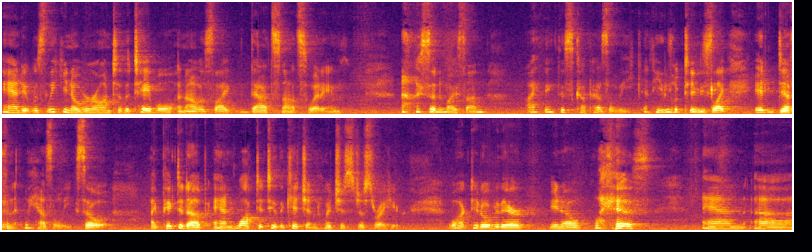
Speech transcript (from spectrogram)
And it was leaking over onto the table, and I was like, that's not sweating. I said to my son, I think this cup has a leak. And he looked and he's like, it definitely has a leak. So I picked it up and walked it to the kitchen, which is just right here. Walked it over there, you know, like this, and uh,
